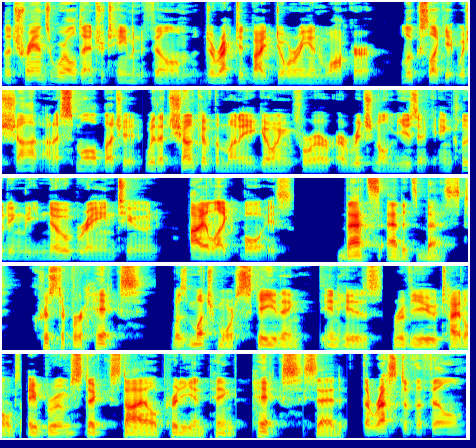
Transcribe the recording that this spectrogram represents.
The Transworld Entertainment film, directed by Dorian Walker, looks like it was shot on a small budget, with a chunk of the money going for original music, including the no brain tune, I Like Boys. That's at its best. Christopher Hicks was much more scathing in his review titled A Broomstick Style Pretty in Pink. Hicks said, The rest of the film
